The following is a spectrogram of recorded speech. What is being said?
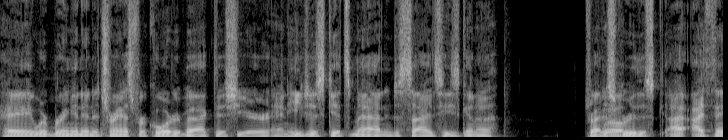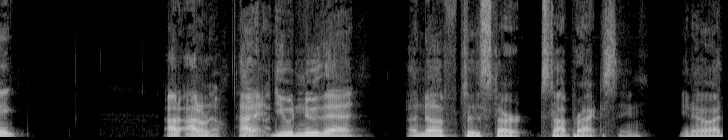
hey, we're bringing in a transfer quarterback this year, and he just gets mad and decides he's going to try to Well- screw this. I, I think, I, I don't know. I, you knew that enough to start stop practicing. You know, I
